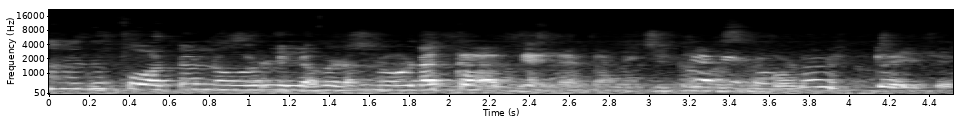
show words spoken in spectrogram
ಅದು ಫೋಟೋ ನೋಡಲಿಲ್ಲ ಮೇಡಮ್ ನೋಡೋಕ್ಕಾಗಲಿಲ್ಲ. ನನಗೆ ನೋಡೋಷ್ಟು ಇದೆ.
